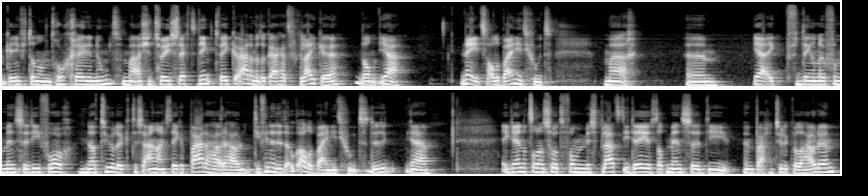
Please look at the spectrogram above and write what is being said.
ik weet niet of je het dan een drogreden noemt, maar als je twee slechte dingen, twee kwaden met elkaar gaat vergelijken, dan ja, nee, het is allebei niet goed. Maar um, ja, ik denk dan ook van mensen die voor natuurlijk tussen aanhalingstekens paarden houden, die vinden dit ook allebei niet goed. Dus ja, ik denk dat er een soort van misplaatst idee is dat mensen die hun paard natuurlijk willen houden,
